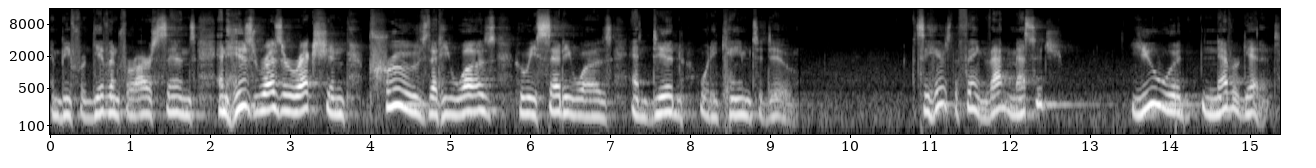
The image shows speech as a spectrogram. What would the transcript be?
and be forgiven for our sins. And His resurrection proves that He was who He said He was and did what He came to do. But see, here's the thing that message, you would never get it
